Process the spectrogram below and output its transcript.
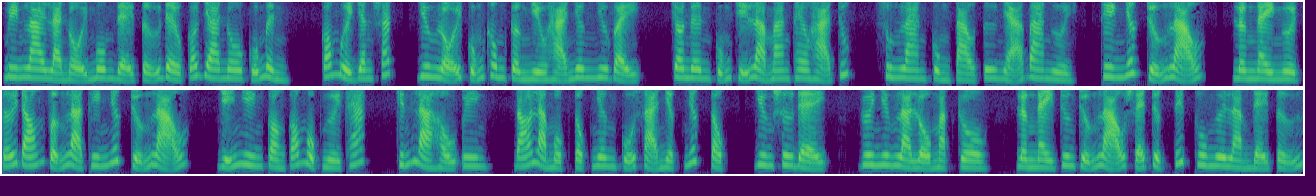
nguyên lai là nội môn đệ tử đều có gia nô của mình, có 10 danh sách, dương lỗi cũng không cần nhiều hạ nhân như vậy, cho nên cũng chỉ là mang theo hạ trúc, Xuân Lan cùng Tào Tư Nhã ba người, thiên nhất trưởng lão, lần này người tới đón vẫn là thiên nhất trưởng lão, dĩ nhiên còn có một người khác, chính là Hậu Uyên, đó là một tộc nhân của xạ nhật nhất tộc, Dương Sư Đệ, ngươi nhưng là lộ mặt rồ, lần này trương trưởng lão sẽ trực tiếp thu ngươi làm đệ tử,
